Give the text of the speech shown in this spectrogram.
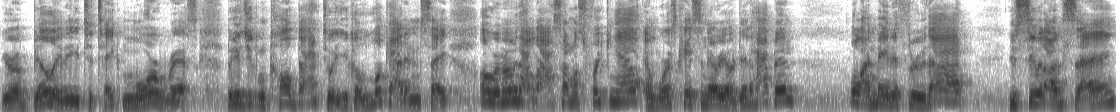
your ability to take more risk because you can call back to it. You can look at it and say, oh, remember that last time I was freaking out and worst case scenario did happen? Well, I made it through that. You see what I'm saying?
